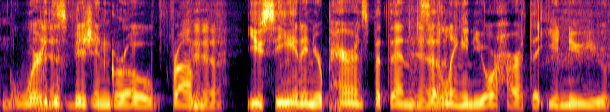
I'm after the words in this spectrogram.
where did this vision grow from you seeing it in your parents, but then settling in your heart that you knew you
